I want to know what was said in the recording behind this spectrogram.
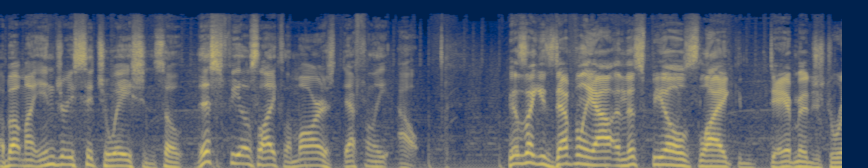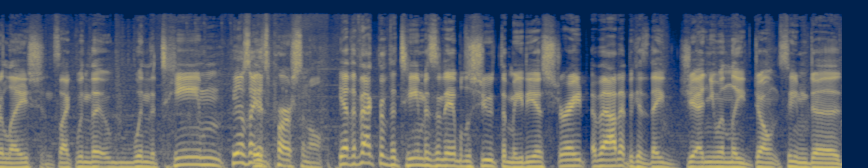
about my injury situation. So this feels like Lamar is definitely out. Feels like he's definitely out, and this feels like damaged relations. Like when the when the team Feels like is- it's personal. Yeah, the fact that the team isn't able to shoot the media straight about it because they genuinely don't seem to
